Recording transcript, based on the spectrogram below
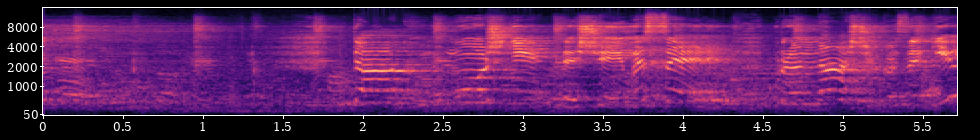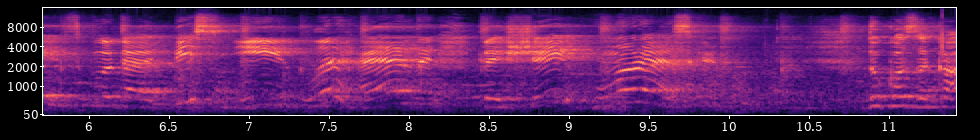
скажемо. Так, мужні та ще й веселі. Про наших козаків складають пісні, легенди та ще й гуморески. До козака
